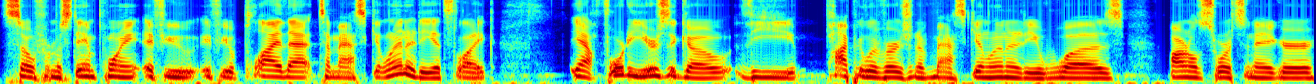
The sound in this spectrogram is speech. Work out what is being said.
so from a standpoint if you if you apply that to masculinity, it's like yeah, 40 years ago, the popular version of masculinity was Arnold Schwarzenegger,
